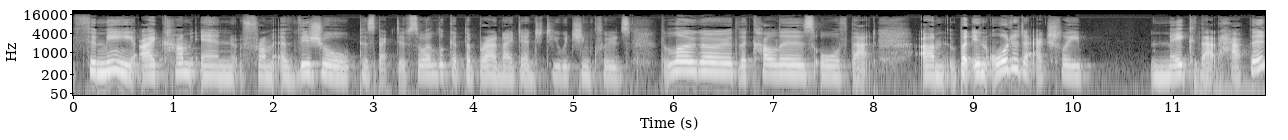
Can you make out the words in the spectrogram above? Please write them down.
for me, I come in from a visual perspective. So I look at the brand identity, which includes the logo, the colors, all of that. Um, but in order to actually make that happen,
